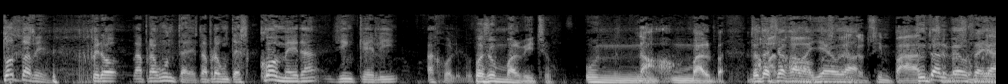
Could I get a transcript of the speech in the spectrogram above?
Tot va bé, però la pregunta és, la pregunta és com era Jim Kelly a Hollywood? Pues un mal bitxo. Un, No. un mal... Tot No, això que no, veieu... és De... tot simpàtic, Tu te'l veus allà.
